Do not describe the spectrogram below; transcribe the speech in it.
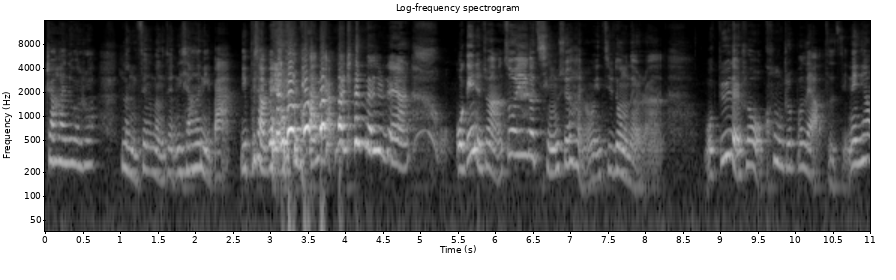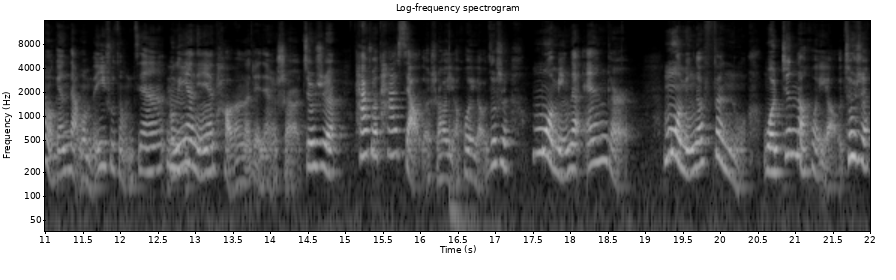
张翰就会说：“冷静，冷静，你想想你爸，你不想变成你爸那样。”他真的是这样。我跟你说啊，作为一个情绪很容易激动的人。我必须得说，我控制不了自己。那天我跟咱我们的艺术总监，我跟燕玲也讨论了这件事儿，就是他说他小的时候也会有，就是莫名的 anger，莫名的愤怒，我真的会有，就是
